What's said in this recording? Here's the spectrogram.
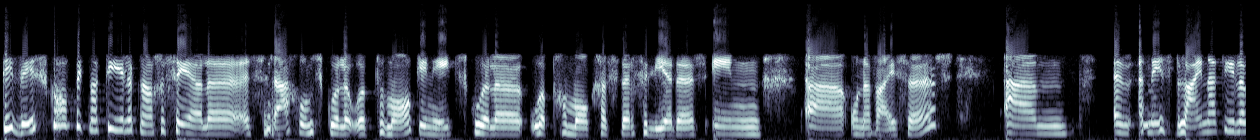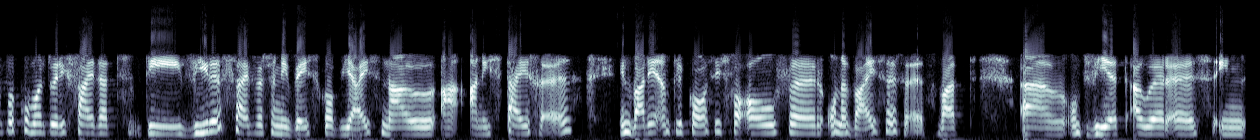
Die Weskaap het natuurlik nou gesê hulle is reg om skole oop te maak en het skole oopgemaak gister vir leerders en uh onderwysers. Ehm um, en mens bly natuurlik bekommerd oor die feit dat die virussyfers in die Weskaap juis nou aan die styg is en wat die implikasies veral vir onderwysers is wat ehm um, ons weet ouer is en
